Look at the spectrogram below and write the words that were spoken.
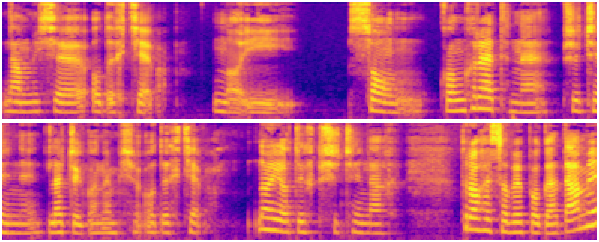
nam się odechciewa. No i są konkretne przyczyny, dlaczego nam się odechciewa. No i o tych przyczynach trochę sobie pogadamy.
